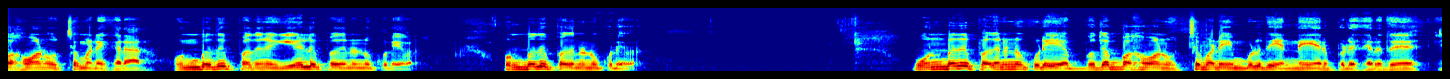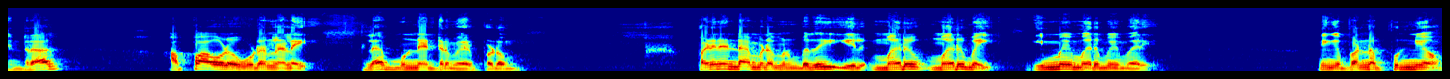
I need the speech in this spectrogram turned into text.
பகவான் உச்சமடைகிறார். ஒன்பது பதினொன்று ஏழு பதினொன்று கூடியவர் ஒன்பது பதினொன்று கூடியவர் ஒன்பது பதினொன்று கூடிய புத பகவான் உச்சமடையும் பொழுது என்ன ஏற்படுகிறது என்றால் அப்பாவோட உடல்நிலையில் முன்னேற்றம் ஏற்படும். பன்னிரெண்டாம் இடம் என்பது மறு மறுமை இம்மை மறுமை மாதிரி. நீங்கள் பண்ண புண்ணியம்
